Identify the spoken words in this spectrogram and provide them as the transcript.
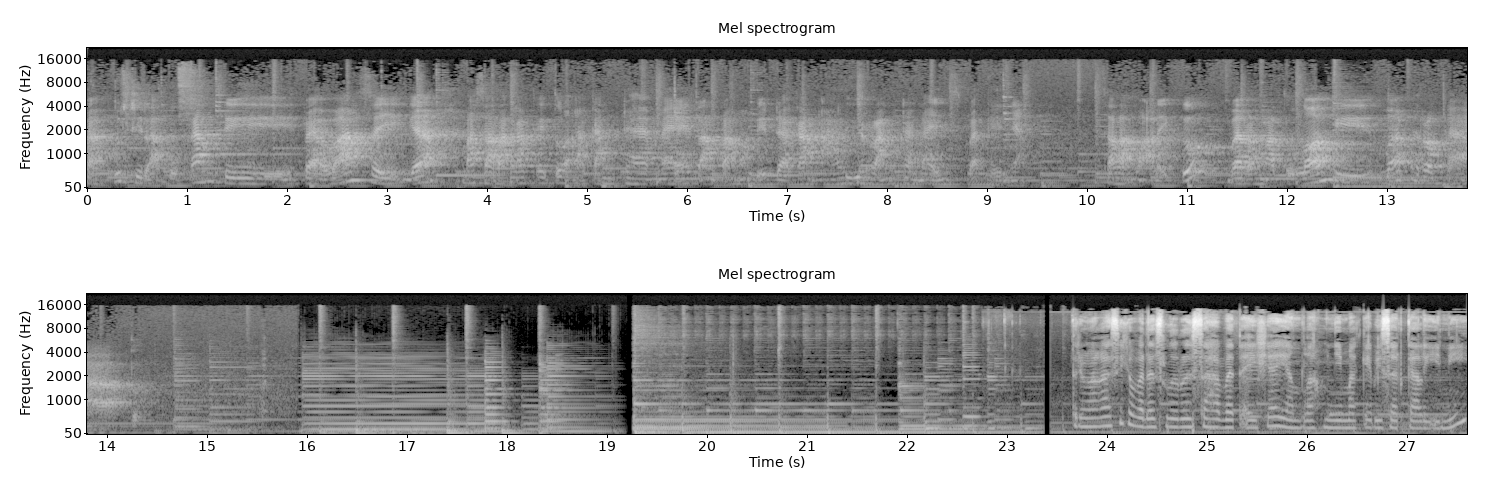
bagus dilakukan di bawah sehingga masyarakat itu akan damai tanpa membedakan aliran dan lain sebagainya. Assalamualaikum warahmatullahi wabarakatuh. Terima kasih kepada seluruh sahabat Aisyah yang telah menyimak episode kali ini.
